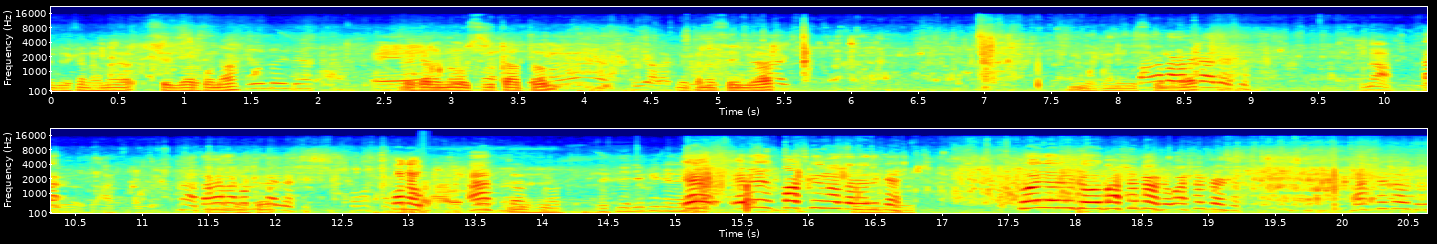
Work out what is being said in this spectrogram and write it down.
এই দেখেন এখানে সিলভার পোনা এখানে নৌসি কাতল। এখানে সিলভার এখানে বাসাটা ওঠো বাসাটা ওঠো। বাসাটা ওঠো।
